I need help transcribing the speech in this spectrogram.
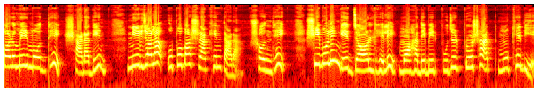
গরমের মধ্যে সারাদিন নির্জলা উপবাস রাখেন তারা। সন্ধেয় শিবলিঙ্গে জল ঢেলে মহাদেবের পুজোর প্রসাদ মুখে দিয়ে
